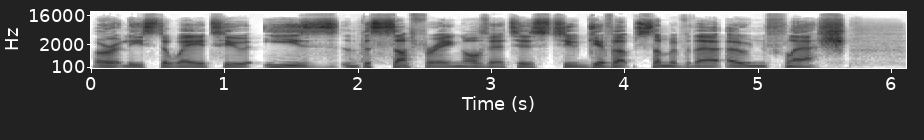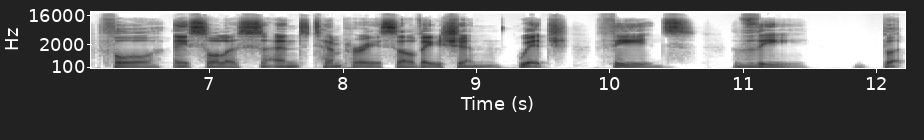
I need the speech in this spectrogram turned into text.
or at least a way to ease the suffering of it, is to give up some of their own flesh for a solace and temporary salvation, which feeds the but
